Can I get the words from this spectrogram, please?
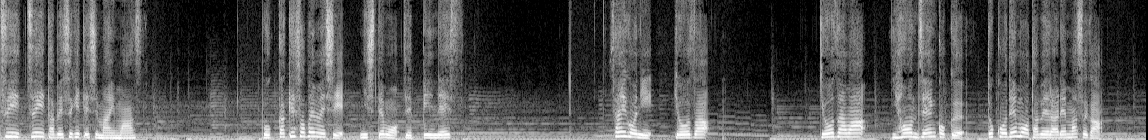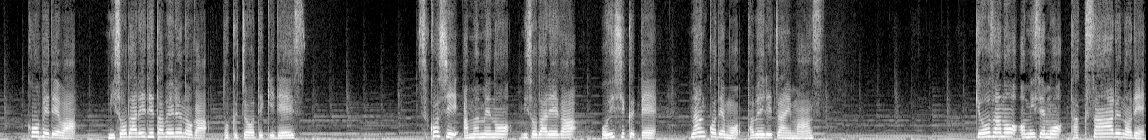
ついつい食べ過ぎてしまいます。ぼっかけそば飯にしても絶品です。最後に餃子。餃子は日本全国どこでも食べられますが、神戸では味噌だれで食べるのが特徴的です。少し甘めの味噌だれが美味しくて何個でも食べれちゃいます。餃子のお店もたくさんあるので、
